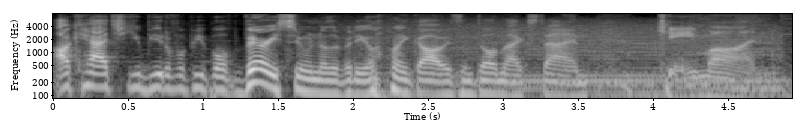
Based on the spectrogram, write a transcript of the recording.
I'll catch you beautiful people very soon. Another video like always. Until next time, game on.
